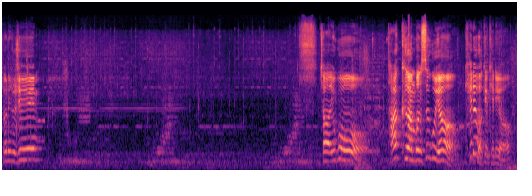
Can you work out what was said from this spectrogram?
전이 조심. 자 요거 dark 한번 쓰고요. 캐리어 갈게요 캐리어. 자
